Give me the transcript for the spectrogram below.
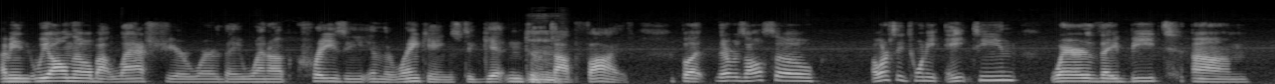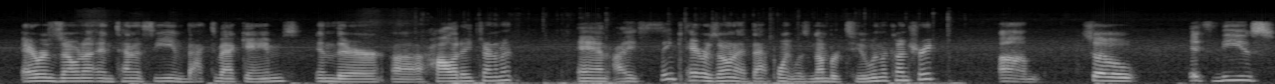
I mean, we all know about last year where they went up crazy in the rankings to get into mm-hmm. the top five. But there was also, I want to say 2018, where they beat um, Arizona and Tennessee in back to back games in their uh, holiday tournament and I think Arizona at that point was number two in the country. Um, so it's these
